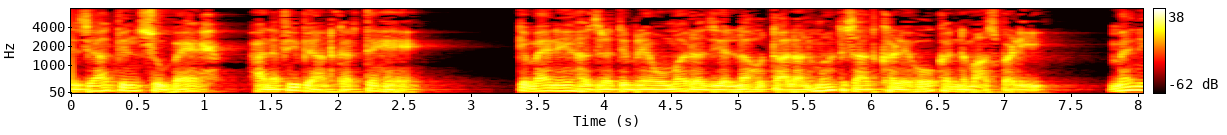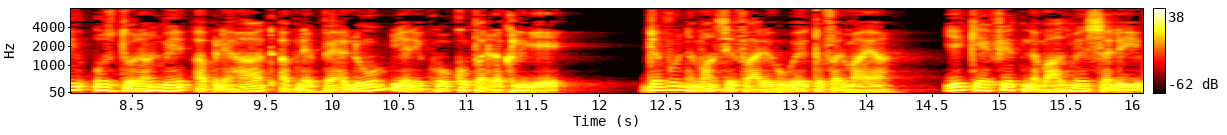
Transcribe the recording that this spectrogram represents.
زیاد بن صبح حنفی بیان کرتے ہیں کہ میں نے حضرت ابن عمر رضی اللہ تعالیٰ عنہ کے ساتھ کھڑے ہو کر نماز پڑھی۔ میں نے اس دوران میں اپنے ہاتھ اپنے پہلوؤں یعنی کھوکوں پر رکھ لیے۔ جب وہ نماز سے فارغ ہوئے تو فرمایا، یہ کیفیت نماز میں سلیب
